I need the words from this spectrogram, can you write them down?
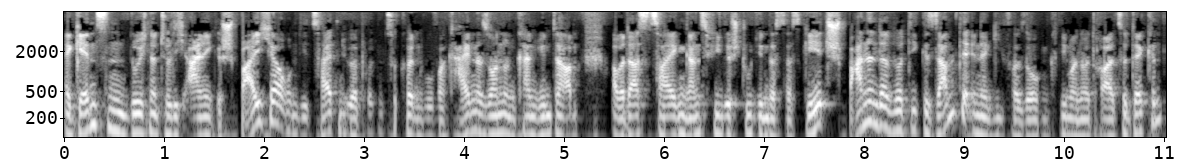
ergänzen durch natürlich einige Speicher, um die Zeiten überbrücken zu können, wo wir keine Sonne und keinen Winter haben. Aber das zeigen ganz viele Studien, dass das geht. Spannender wird die gesamte Energieversorgung klimaneutral zu decken.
